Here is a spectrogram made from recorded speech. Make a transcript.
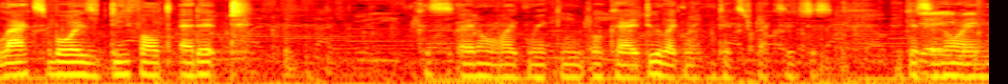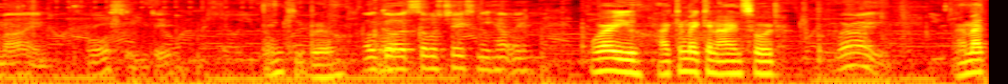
Lax Boys default edit, because I don't like making, okay, I do like making texture packs, it's just, it gets yeah, you annoying. made mine. Awesome, dude. Thank you, bro. Oh god, someone's chasing me. Help me. Where are you? I can make an iron sword. Where are you? I'm at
